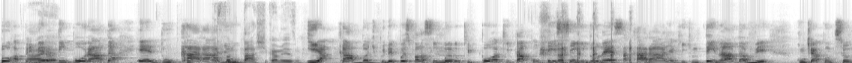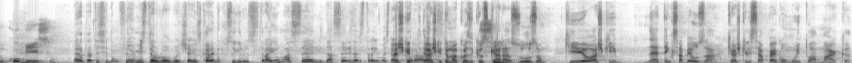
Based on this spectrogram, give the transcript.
Porra, a primeira ah, é. temporada é do caralho. É fantástica mesmo. E acaba, tipo, e depois fala assim, mano, que porra que tá acontecendo nessa caralho aqui que não tem nada a ver com o que aconteceu no começo. Era pra ter sido um filme, Mr. Robot. Aí os caras ainda conseguiram extrair uma série. E da série eles extrair mais eu acho que Eu acho que tem uma coisa que os Sim. caras usam que eu acho que né, tem que saber usar. Que eu acho que eles se apegam muito à marca.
